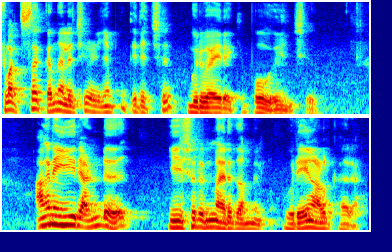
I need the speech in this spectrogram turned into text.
ഫ്ലക്സൊക്കെ നിലച്ച് കഴിഞ്ഞപ്പോൾ തിരിച്ച് ഗുരുവായൂരേക്ക് പോവുകയും ചെയ്തു. അങ്ങനെ ഈ രണ്ട് ഈശ്വരന്മാർ തമ്മിൽ ഒരേ ആൾക്കാരാണ്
